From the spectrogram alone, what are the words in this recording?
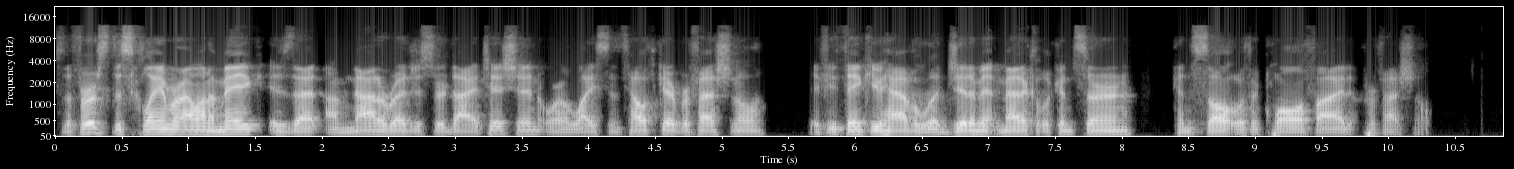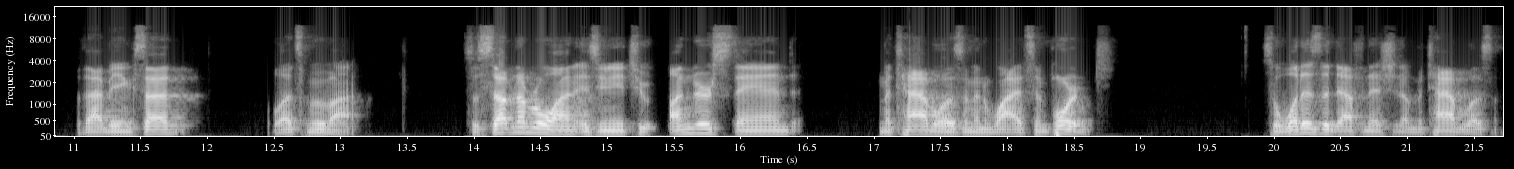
So the first disclaimer I want to make is that I'm not a registered dietitian or a licensed healthcare professional. If you think you have a legitimate medical concern, consult with a qualified professional. With that being said, let's move on. So step number one is you need to understand metabolism and why it's important. So what is the definition of metabolism?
